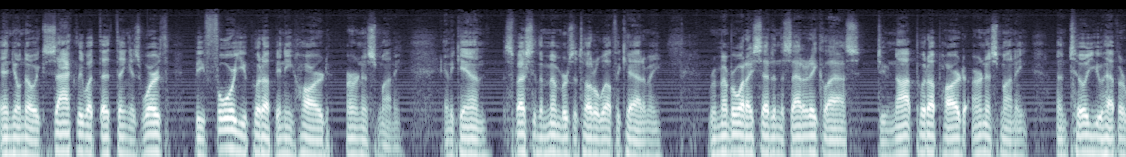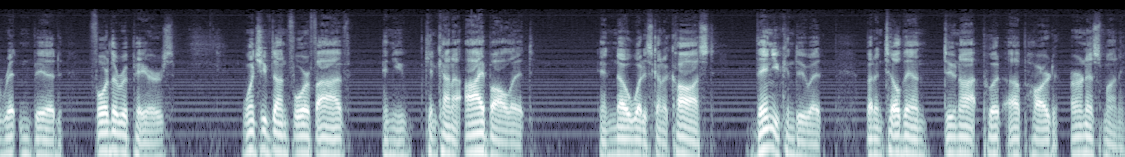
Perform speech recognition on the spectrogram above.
and you'll know exactly what that thing is worth before you put up any hard earnest money. And again, especially the members of Total Wealth Academy, remember what I said in the Saturday class do not put up hard earnest money until you have a written bid for the repairs. Once you've done four or five and you can kind of eyeball it and know what it's going to cost, then you can do it. But until then, do not put up hard earnest money.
